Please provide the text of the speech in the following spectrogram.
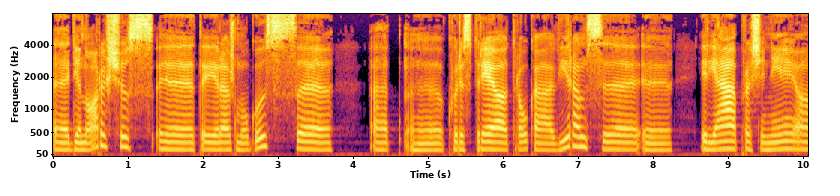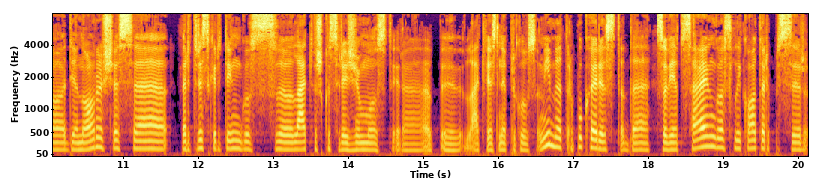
dienoraščius. E, tai yra žmogus, kuris turėjo trauką vyrams e, ir ją aprašinėjo dienoraščiuose per tris skirtingus latviškus režimus. Tai yra e, Latvijos nepriklausomybė, tarpukaris, tada Sovietų sąjungos laikotarpis ir,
